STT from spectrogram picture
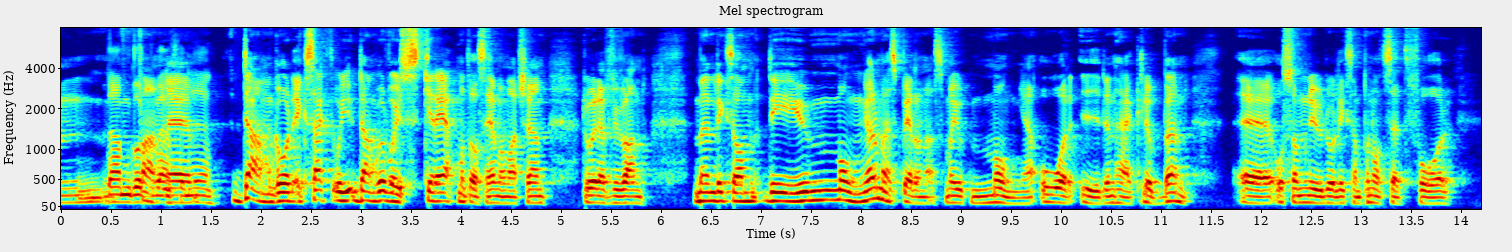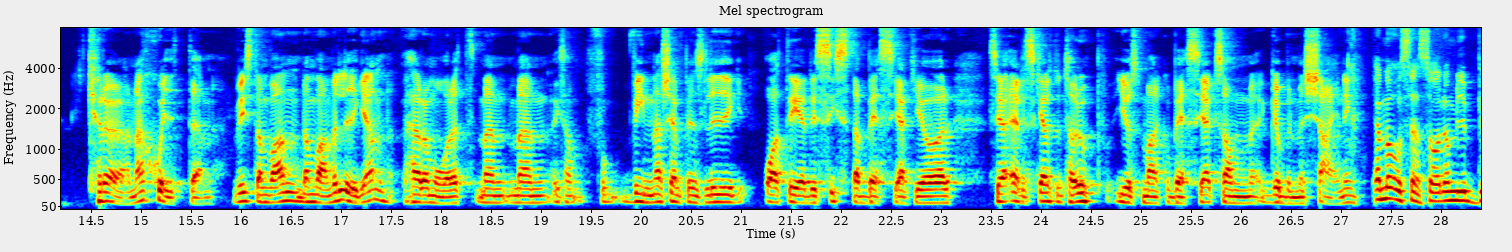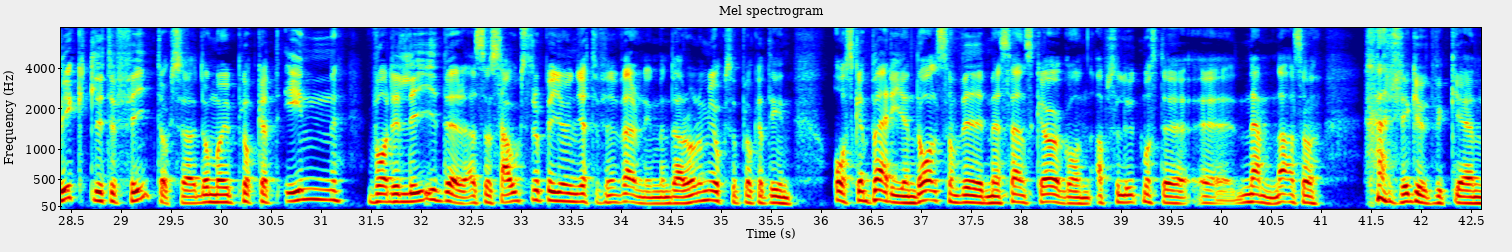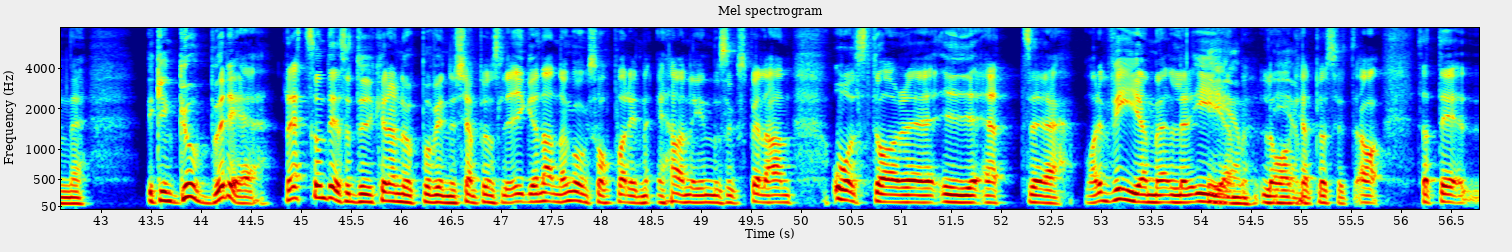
Damgård fan, eh. Damgård, exakt. Och Damgård var ju skräp mot oss i hemmamatchen. Då är det därför vi vann. Men liksom, det är ju många av de här spelarna som har gjort många år i den här klubben. Eh, och som nu då liksom på något sätt får kröna skiten. Visst, de vann, de vann väl ligan här om året. Men, men liksom få vinna Champions League. Och att det är det sista Besiak gör. Så jag älskar att du tar upp just Marco Besiak som gubben med shining. Ja, men och sen så har de ju byggt lite fint också. De har ju plockat in vad det lider. Alltså Saugstrup är ju en jättefin värvning, men där har de ju också plockat in Oskar Bergendahl som vi med svenska ögon absolut måste eh, nämna. Alltså, herregud vilken, vilken gubbe det är. Rätt som det är så dyker han upp och vinner Champions League. En annan gång så hoppar in, han in och så spelar han All-Star eh, i ett, eh, var det VM eller EM-lag EM. helt plötsligt. Ja, så att det...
